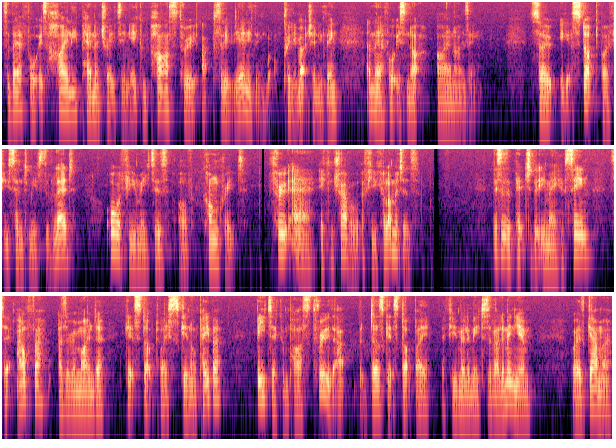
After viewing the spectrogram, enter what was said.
so therefore it's highly penetrating. It can pass through absolutely anything, well, pretty much anything, and therefore it's not ionising. So it gets stopped by a few centimetres of lead or a few metres of concrete. Through air, it can travel a few kilometres. This is a picture that you may have seen. So alpha, as a reminder, gets stopped by skin or paper. Beta can pass through that, but does get stopped by a few millimetres of aluminium, whereas gamma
